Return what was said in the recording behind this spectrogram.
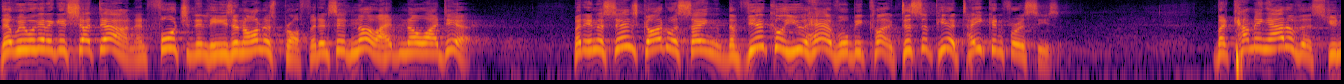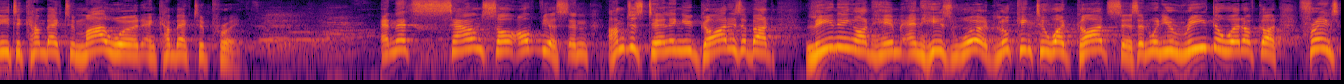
that we were going to get shut down? And fortunately, he's an honest prophet and said, no, I had no idea. But in a sense, God was saying, the vehicle you have will be closed, disappear, taken for a season. But coming out of this, you need to come back to my word and come back to prayer. And that sounds so obvious. And I'm just telling you, God is about leaning on Him and His Word, looking to what God says. And when you read the Word of God, friends,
